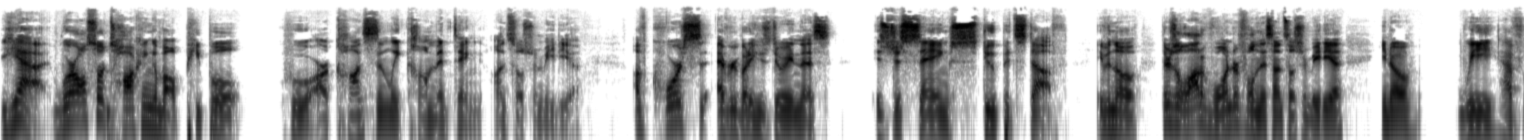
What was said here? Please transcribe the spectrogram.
Yeah, we're also talking about people who are constantly commenting on social media. Of course, everybody who's doing this is just saying stupid stuff. Even though there's a lot of wonderfulness on social media, you know, we have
